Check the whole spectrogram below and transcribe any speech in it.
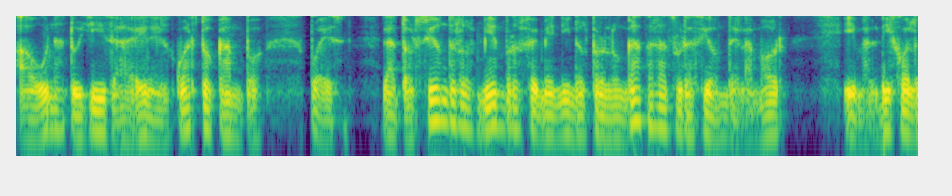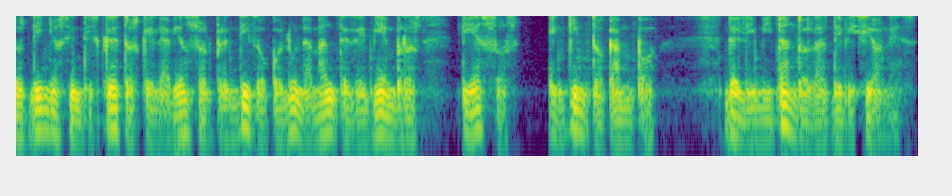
a una tullida en el cuarto campo, pues la torsión de los miembros femeninos prolongaba la duración del amor, y maldijo a los niños indiscretos que le habían sorprendido con un amante de miembros tiesos en quinto campo, delimitando las divisiones.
